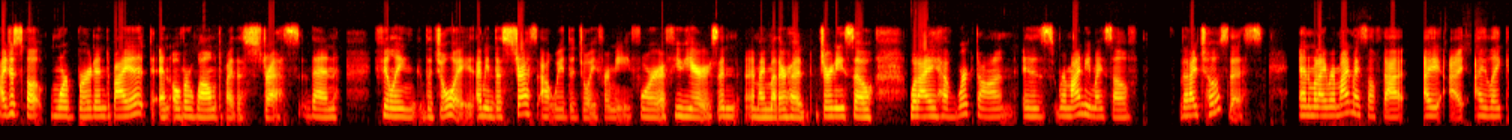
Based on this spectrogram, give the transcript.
I just felt more burdened by it and overwhelmed by the stress than feeling the joy. I mean, the stress outweighed the joy for me for a few years in, in my motherhood journey. So, what I have worked on is reminding myself that I chose this. And when I remind myself that, I I, I like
